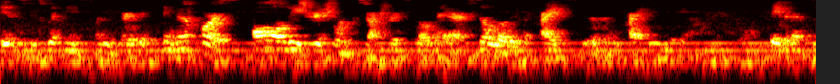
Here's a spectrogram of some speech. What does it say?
is, is with these, these very basic things. And of course, all the traditional infrastructure is still there, still loading the price, the pricing data that's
